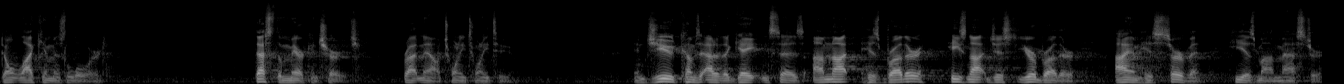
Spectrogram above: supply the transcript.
don't like him as Lord. That's the American church right now, 2022. And Jude comes out of the gate and says, I'm not his brother. He's not just your brother. I am his servant. He is my master.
